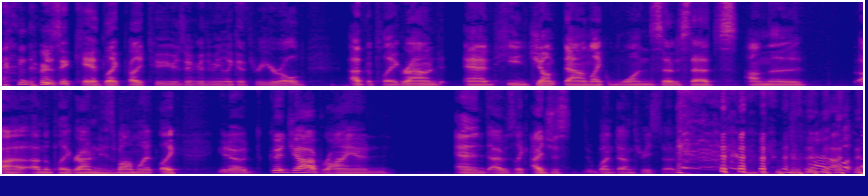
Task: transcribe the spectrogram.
And there was a kid like probably 2 years younger than me like a 3-year-old at the playground and he jumped down like one set of steps on the uh, on the playground and his mom went like, you know, good job Ryan. And I was like, I just went down three steps.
